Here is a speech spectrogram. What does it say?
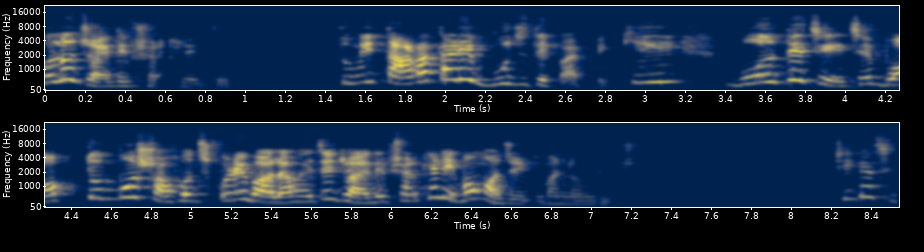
হলো জয়দেব সরকারের বই তুমি তাড়াতাড়ি বুঝতে পারবে কি বলতে চেয়েছে বক্তব্য সহজ করে বলা হয়েছে জয়দেব সরকার এবং অজয় কুমার নন্দীকে। ঠিক আছে?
